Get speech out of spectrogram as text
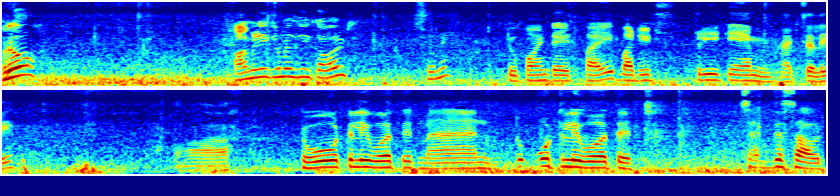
Bro, how many kilometers we covered? Show me. 2.85, but it's 3 km actually. Uh, totally worth it, man. Totally worth it. Check this out.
